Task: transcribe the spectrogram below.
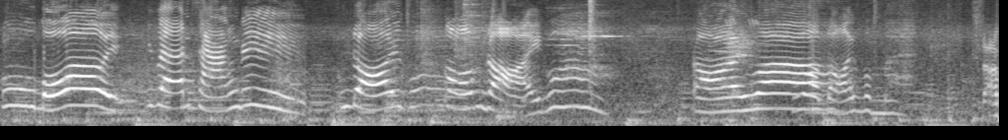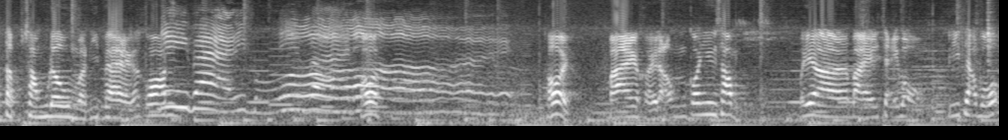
Ừ, bố ơi Đi về ăn sáng đi. Đói quá Con đói quá. Đói quá. Đói và mệt Đã tập xong đâu mà đi về các con? Đi về đi bố Đi về đi Thôi. Thôi bài khởi động coi như xong. Bây giờ bài chạy bộ đi theo bố.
